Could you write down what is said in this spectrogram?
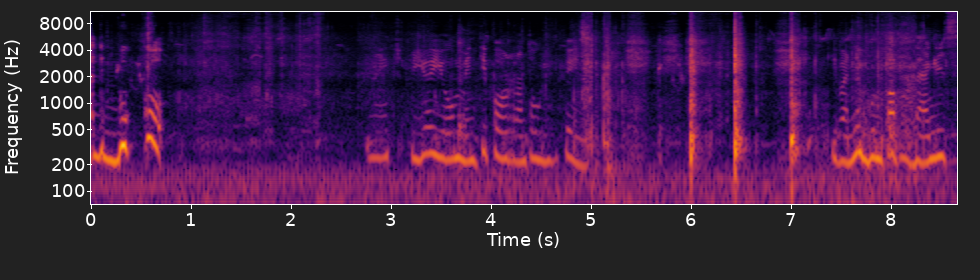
అది బుక్ నెక్స్ట్ అయ్యో మెంతి పౌడర్ అంతా ఉలిగిపోయింది ఇవన్నీ గుంపాపు బ్యాంగిల్స్.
